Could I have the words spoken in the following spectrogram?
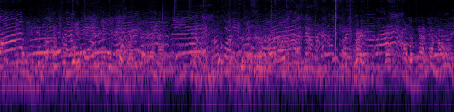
ยอม กำลังใจตลอดเลย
